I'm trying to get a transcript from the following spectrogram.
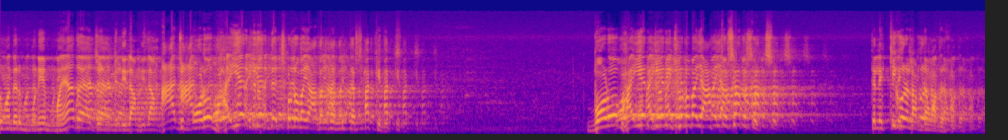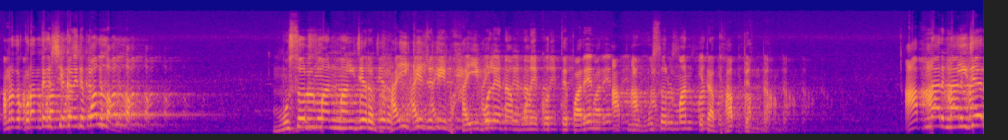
তোমাদের মনে মায়া দয়া জন্মে দিলাম। আজ বড় ভাইয়ের বিরুদ্ধে ছোট ভাই আদালতে সাক্ষী দিচ্ছে। বড় ভাইয়ের জন্য ছোট ভাই আত্মসাৎ করছে। তাহলে কি করে লাভটা আমাদের আমরা তো কোরআন থেকে শিক্ষা নিতে পারলাম। মুসলমান নিজের ভাইকে যদি ভাই বলে না মনে করতে পারেন, আপনি মুসলমান, এটা ভাববেন না। আপনার নিজের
